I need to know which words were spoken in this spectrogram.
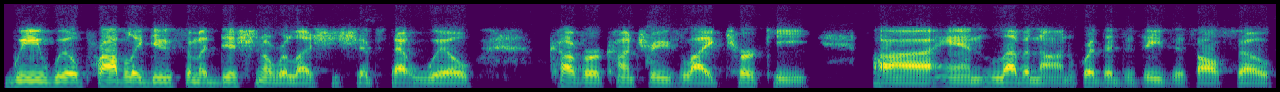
we will probably do some additional relationships that will cover countries like Turkey uh, and Lebanon, where the disease is also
